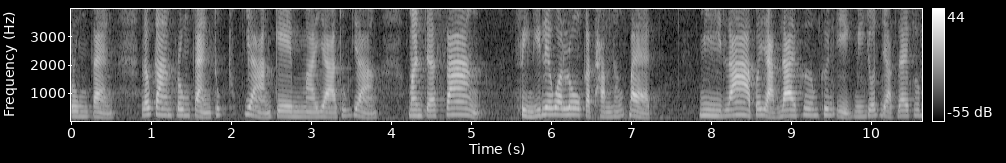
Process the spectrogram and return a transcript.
ปรุงแต่ง แล้วการปรุงแต่งทุกๆ อย่างเกมมายาทุกอย่าง มันจะสร้างสิ่งที่เรียกว่าโลกกระทำทั้ง 8 มีลาบก็อยากได้เพิ่มขึ้นอีก มียศอยากได้เพิ่ม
